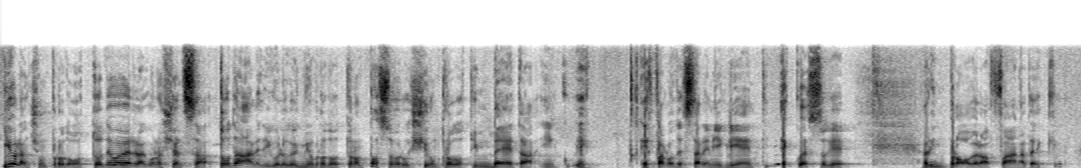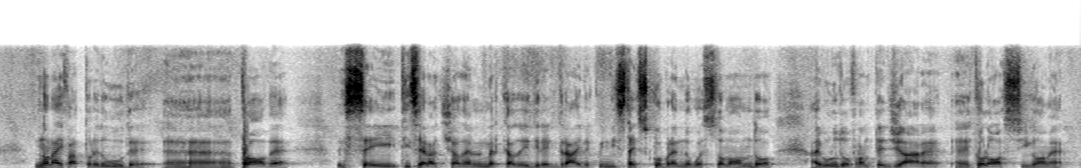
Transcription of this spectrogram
Io lancio un prodotto, devo avere la conoscenza totale di quello che è il mio prodotto, non posso far uscire un prodotto in beta in, e, e, farlo testare ai miei clienti. È questo che rimprovero a Fanatec. Non hai fatto le dovute eh, prove, sei, ti sei lanciato nel mercato di direct drive e quindi stai scoprendo questo mondo, hai voluto fronteggiare eh, colossi come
